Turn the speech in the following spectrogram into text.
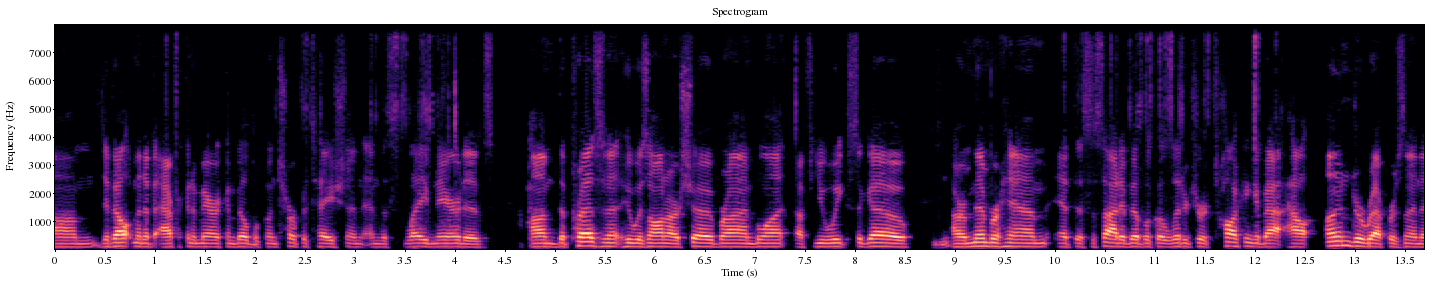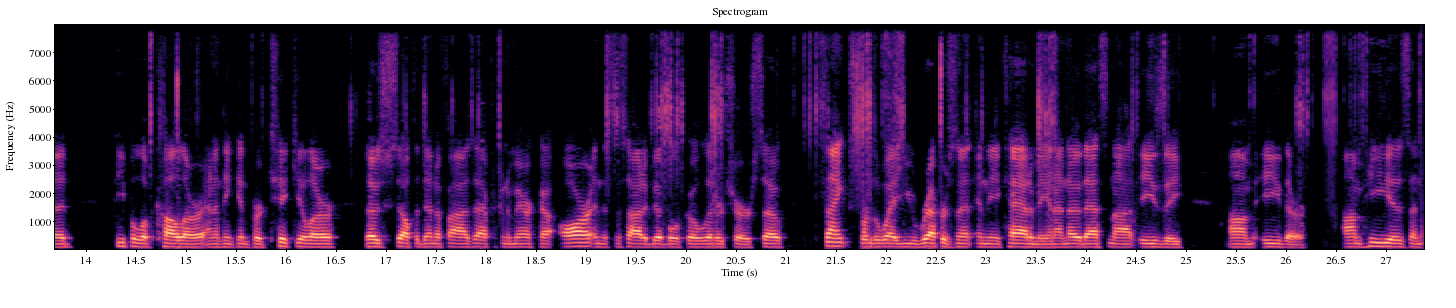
um, development of African American biblical interpretation and the slave narratives. Um, the president who was on our show, Brian Blount, a few weeks ago. I remember him at the Society of Biblical Literature talking about how underrepresented people of color, and I think in particular those who self identify as African American, are in the Society of Biblical Literature. So thanks for the way you represent in the Academy, and I know that's not easy um, either. Um, he is an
